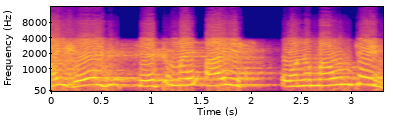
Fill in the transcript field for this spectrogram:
I set set my on on mountain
